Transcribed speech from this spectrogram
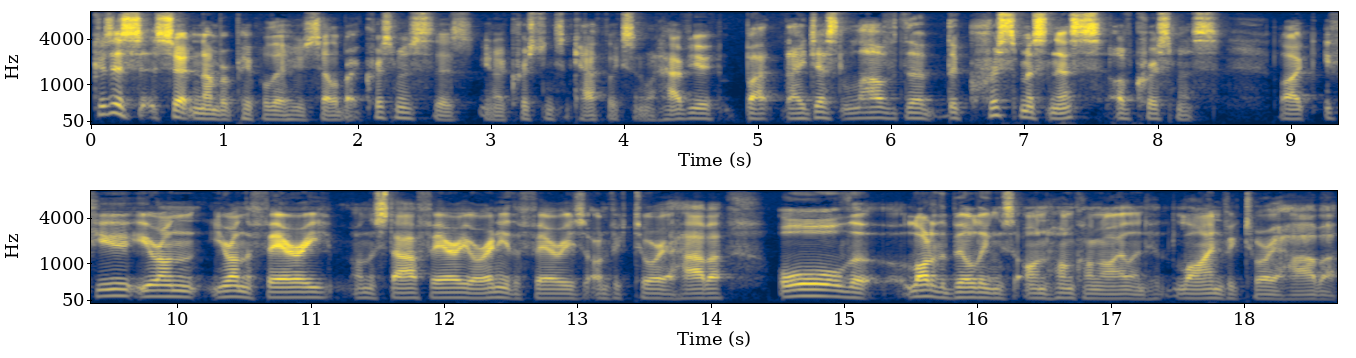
because there's a certain number of people there who celebrate Christmas. There's, you know, Christians and Catholics and what have you, but they just love the, the Christmasness of Christmas. Like if you you're on you're on the ferry on the Star Ferry or any of the ferries on Victoria Harbour, all the a lot of the buildings on Hong Kong Island line Victoria Harbour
